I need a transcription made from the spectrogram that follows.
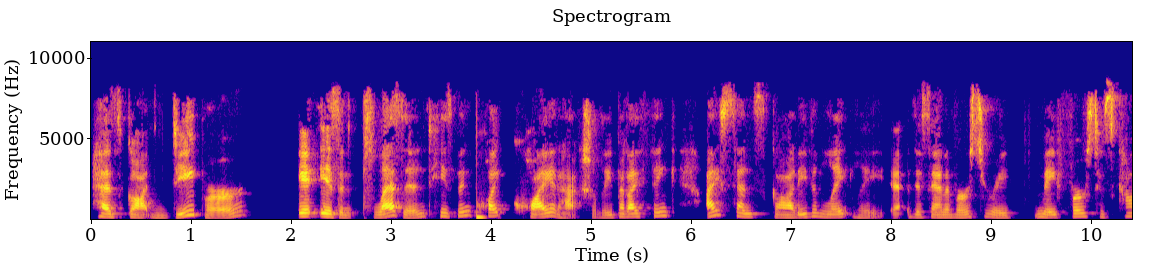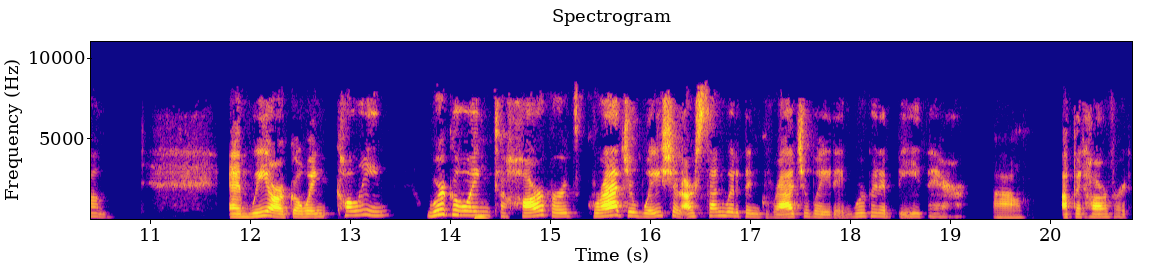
has gotten deeper. It isn't pleasant. He's been quite quiet actually, but I think I sense God even lately. Eh, this anniversary, May 1st has come and we are going, Colleen, we're going to Harvard's graduation. Our son would have been graduating. We're going to be there. Wow. Up at Harvard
